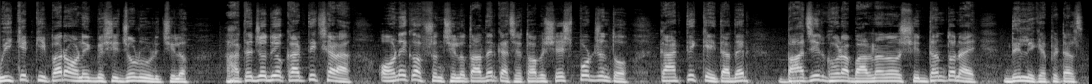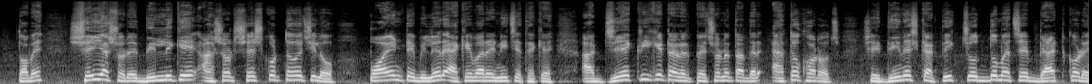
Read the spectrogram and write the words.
wicket keeper অনেক বেশি জরুরি ছিল। হাতে যদিও কার্তিক ছাড়া অনেক অপশন ছিল তাদের কাছে, তবে শেষ পর্যন্ত কার্তিককেই তাদের বাজির ঘোড়া বানানোর সিদ্ধান্ত নেয় দিল্লি ক্যাপিটালস। তবে সেই আসরে দিল্লিকে আসর শেষ করতে হয়েছিল পয়েন্ট টেবিলের একেবারে নিচে থেকে, আর যে ক্রিকেটারের পেছনে তাদের এত খরচ, সেই দীনেশ কার্তিক চোদ্দ ম্যাচে ব্যাট করে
